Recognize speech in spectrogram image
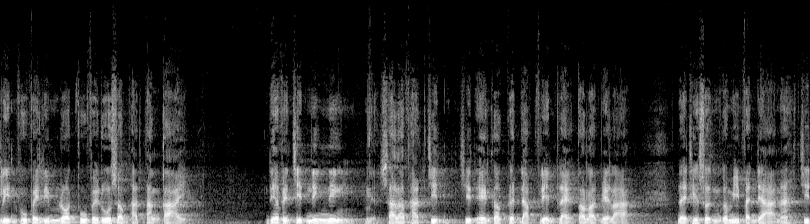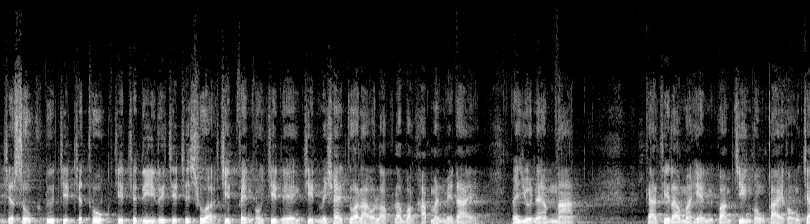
กลิ่น ผู้ไปลิ้มรสผู้ไปรู้สัมผัสทางกาย เดี๋ยวเป็นจิตนิ่งๆสารพัดจิต จิตเองก็เกิดดับเปลี่ยนแปลงตลอดเวลา ในที่สุดมันก็มีปัญญานะ จิตจะสุขหรือจิตจะทุกข์จิตจะดีหรือจิตจะชั่ว จิตเป็นของจิตเอง จิตไม่ใช่ตัวเราหรอกเราบังคับมันไม่ได้ ไม่อยู่ในอำนาจ การที่เรามาเห็นความจริงของกายของใจ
